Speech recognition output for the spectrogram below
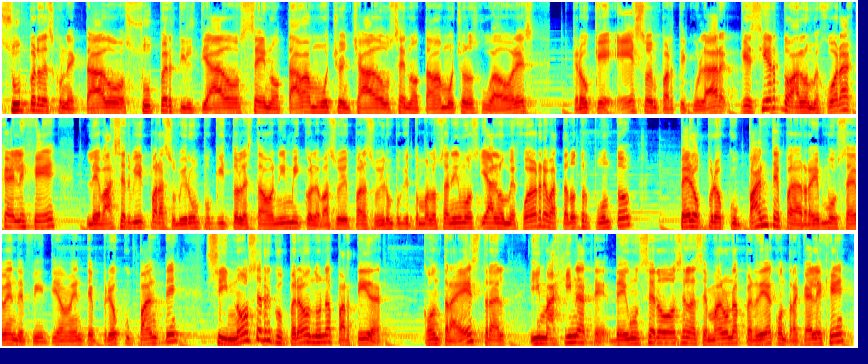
súper desconectado, súper tilteado, se notaba mucho en Shadow, se notaba mucho en los jugadores. Creo que eso en particular, que es cierto, a lo mejor a KLG le va a servir para subir un poquito el estado anímico, le va a subir para subir un poquito más los ánimos y a lo mejor arrebatar otro punto, pero preocupante para Rainbow Seven, definitivamente preocupante si no se recuperaron de una partida contra Estral. Imagínate, de un 0-2 en la semana, una perdida contra KLG.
